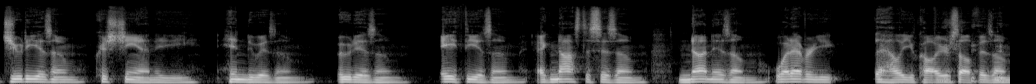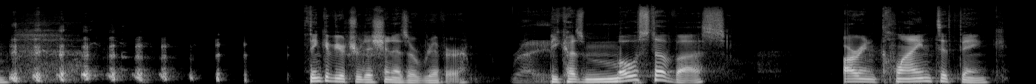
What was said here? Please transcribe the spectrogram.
Judaism, Christianity, Hinduism, Buddhism, atheism, agnosticism, nonism, whatever you, the hell you call yourself ism. think of your tradition as a river Right. because most of us are inclined to think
